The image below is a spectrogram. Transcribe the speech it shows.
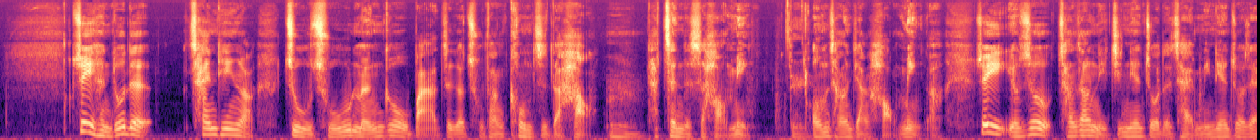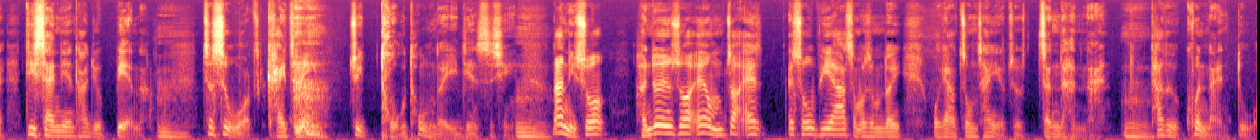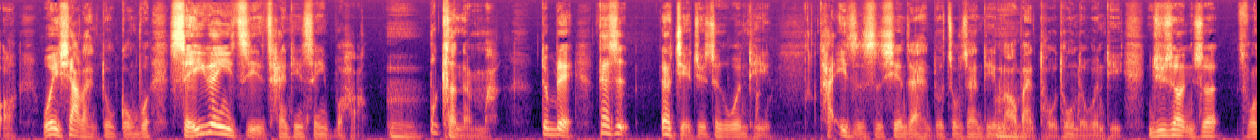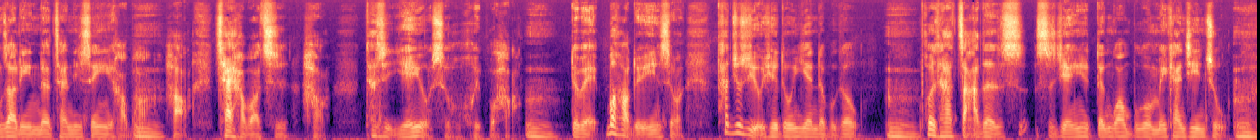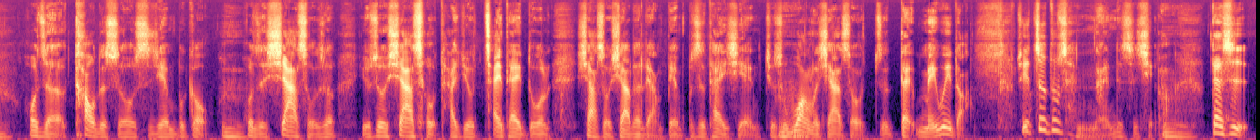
所以很多的餐厅啊，主厨能够把这个厨房控制的好，嗯，他真的是好命。对，我们常常讲好命啊，所以有时候常常你今天做的菜，明天做菜，第三天它就变了。嗯，这是我开餐饮最头痛的一件事情。嗯，那你说，很多人说，哎，我们做 S S O P 啊，什么什么东西？我跟你讲，中餐有时候真的很难。嗯，它都有困难度啊。我也下了很多功夫，谁愿意自己的餐厅生意不好？嗯，不可能嘛，对不对？但是要解决这个问题。他一直是现在很多中餐厅老板头痛的问题。嗯、你就说，你说冯兆林的餐厅生意好不好？嗯、好，菜好不好吃？好，但是也有时候会不好，嗯，对不对？不好的原因是什么？他就是有些东西腌的不够，嗯，或者他砸的时时间因为灯光不够没看清楚，嗯，或者靠的时候时间不够，嗯，或者下手的时候有时候下手他就菜太多了，下手下了两遍不是太咸，就是忘了下手，就带没味道，所以这都是很难的事情啊。嗯、但是。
